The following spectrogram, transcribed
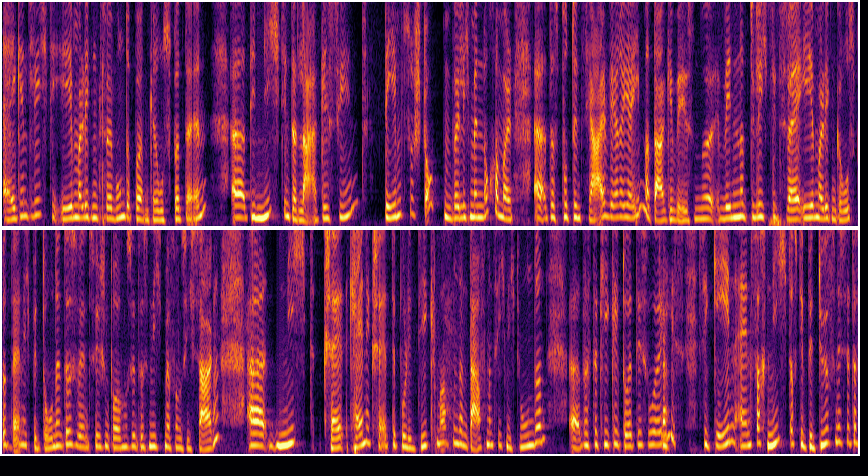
eigentlich die ehemaligen zwei wunderbaren Großparteien, äh, die nicht in der Lage sind, dem zu stoppen. Weil ich meine, noch einmal, äh, das Potenzial wäre ja immer da gewesen. Nur Wenn natürlich die zwei ehemaligen Großparteien, ich betone das, weil inzwischen brauchen sie das nicht mehr von sich sagen, äh, nicht keine gescheite Politik machen, dann darf man sich nicht wundern, äh, dass der Kickel dort ist, wo er ist. Sie gehen einfach nicht auf die Bedürfnisse der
